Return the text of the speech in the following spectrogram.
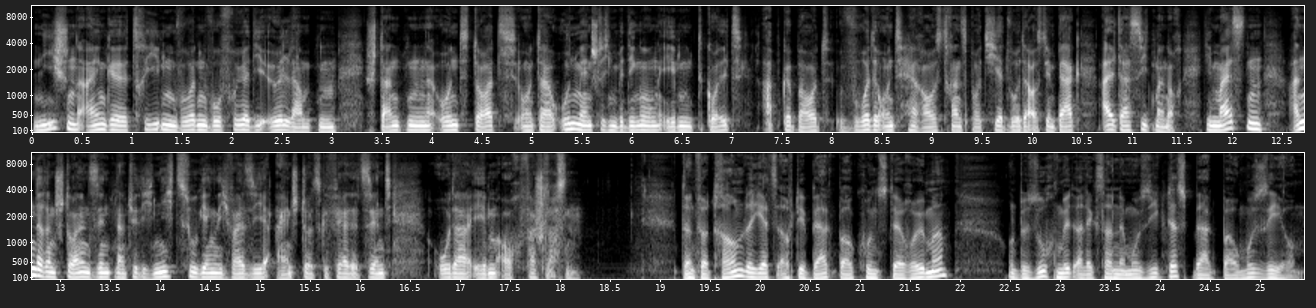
Nischen eingetrieben wurden, wo früher die Öllampen standen und dort unter unmenschlichen Bedingungen eben Gold abgebaut wurde und heraustransportiert wurde aus dem Berg. All das sieht man noch. Die meisten anderen Stollen sind natürlich nicht zugänglich, weil sie einsturzgefährdet sind oder eben auch verschlossen. Dann vertrauen wir jetzt auf die Bergbaukunst der Römer und besuchen mit Alexander Musik das Bergbaumuseum.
